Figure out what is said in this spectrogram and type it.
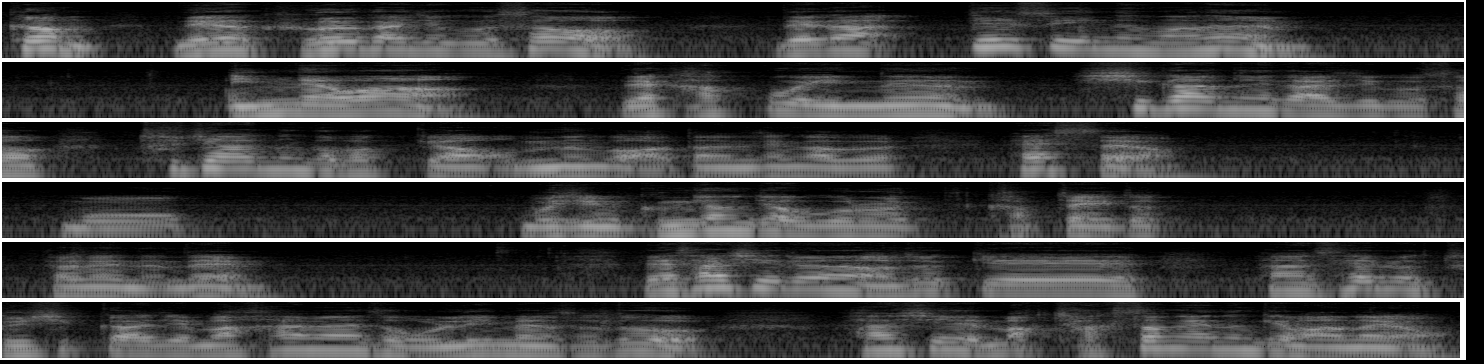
그럼 내가 그걸 가지고서 내가 뛸 수 있는 거는 인내와 내가 갖고 있는 시간을 가지고서 투자하는 것밖에 없는 것 같다는 생각을 했어요. 뭐, 뭐 지금 긍정적으로 갑자기 또 변했는데, 근데 사실은 어저께 한 새벽 2시까지 막 하면서 올리면서도 사실 막 작성해놓은 게 많아요.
